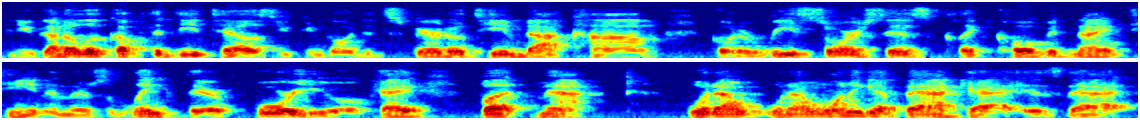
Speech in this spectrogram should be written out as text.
And you got to look up the details. You can go to despiritoteam.com go to resources, click COVID 19, and there's a link there for you. Okay. But Matt, what I, what I want to get back at is that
